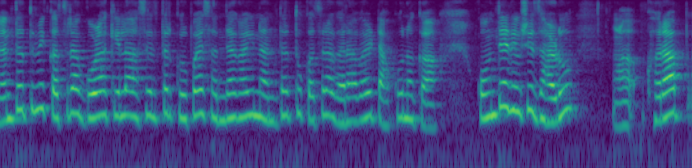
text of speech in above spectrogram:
नंतर तुम्ही कचरा गोळा केला असेल तर कृपया संध्याकाळी नंतर तो कचरा घराबाहेर टाकू नका. कोणत्या दिवशी झाडू खराब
